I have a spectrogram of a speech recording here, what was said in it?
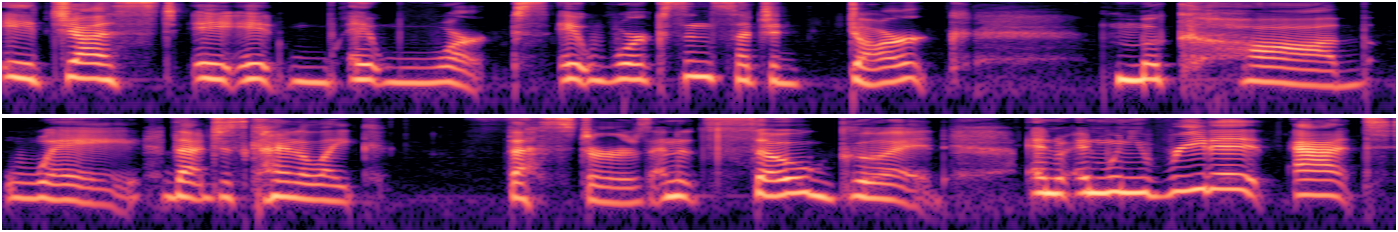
it just it it, it works. It works in such a dark macabre way that just kind of like festers and it's so good. And and when you read it at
